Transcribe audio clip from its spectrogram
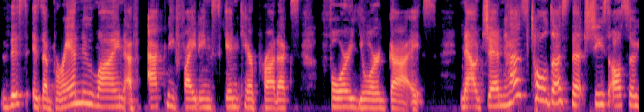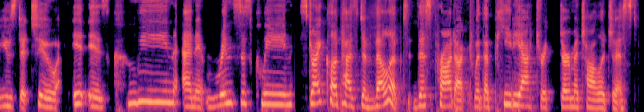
This is a brand new line of acne fighting skincare products for your guys. Now, Jen has told us that she's also used it too. It is clean and it rinses clean. Stryke Club has developed this product with a pediatric dermatologist,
